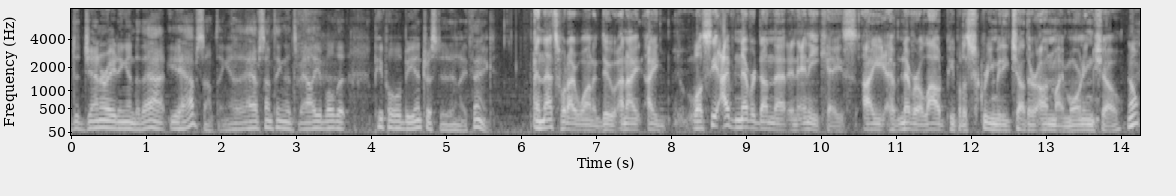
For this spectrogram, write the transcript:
degenerating into that, you have something. You have something that's valuable that people will be interested in, I think. And that's what I want to do. And I, I, well, see, I've never done that in any case. I have never allowed people to scream at each other on my morning show. Nope.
